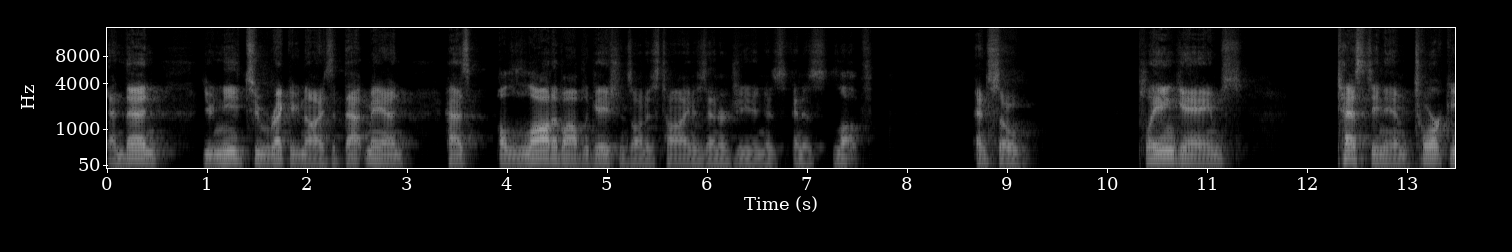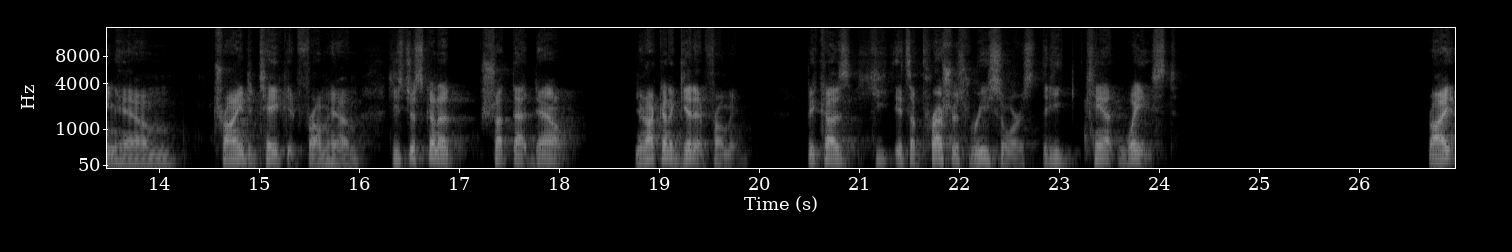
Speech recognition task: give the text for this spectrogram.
And then you need to recognize that that man has a lot of obligations on his time, his energy, and his and his love. And so playing games, testing him, torquing him, trying to take it from him, he's just going to shut that down. You're not going to get it from him because he it's a precious resource that he can't waste. Right?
